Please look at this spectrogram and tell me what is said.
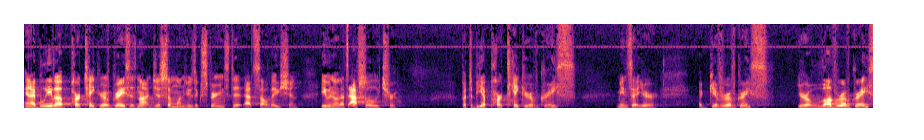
And I believe a partaker of grace is not just someone who's experienced it at salvation, even though that's absolutely true. But to be a partaker of grace means that you're a giver of grace, you're a lover of grace,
